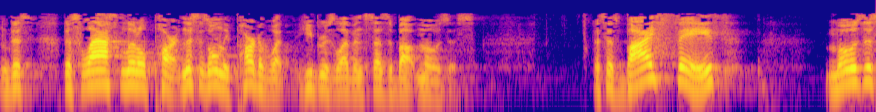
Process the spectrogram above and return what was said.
This, this last little part, and this is only part of what Hebrews 11 says about Moses. It says, By faith, Moses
